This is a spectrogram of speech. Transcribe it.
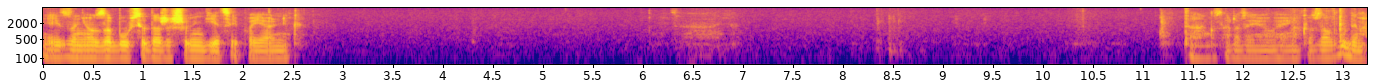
Я із за нього забувся, даже що він є цей паяльник. Так, зараз я його легенько залудимо.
